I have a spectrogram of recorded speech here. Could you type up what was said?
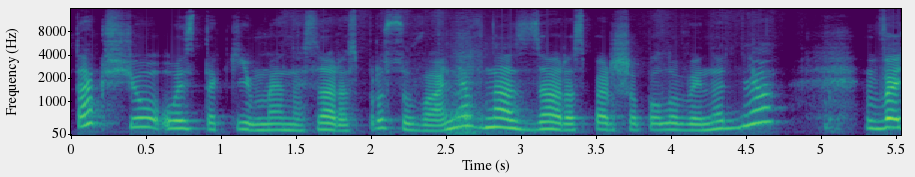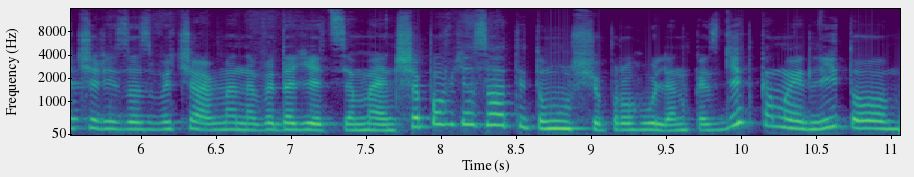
Так що, ось такі в мене зараз просування. В нас зараз перша половина дня. Ввечері зазвичай в мене видається менше пов'язати, тому що прогулянка з дітками, літо,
